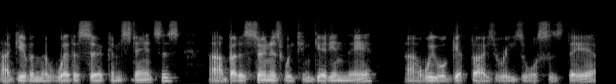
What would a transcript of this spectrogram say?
uh, given the weather circumstances, uh, but as soon as we can get in there, uh, we will get those resources there.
